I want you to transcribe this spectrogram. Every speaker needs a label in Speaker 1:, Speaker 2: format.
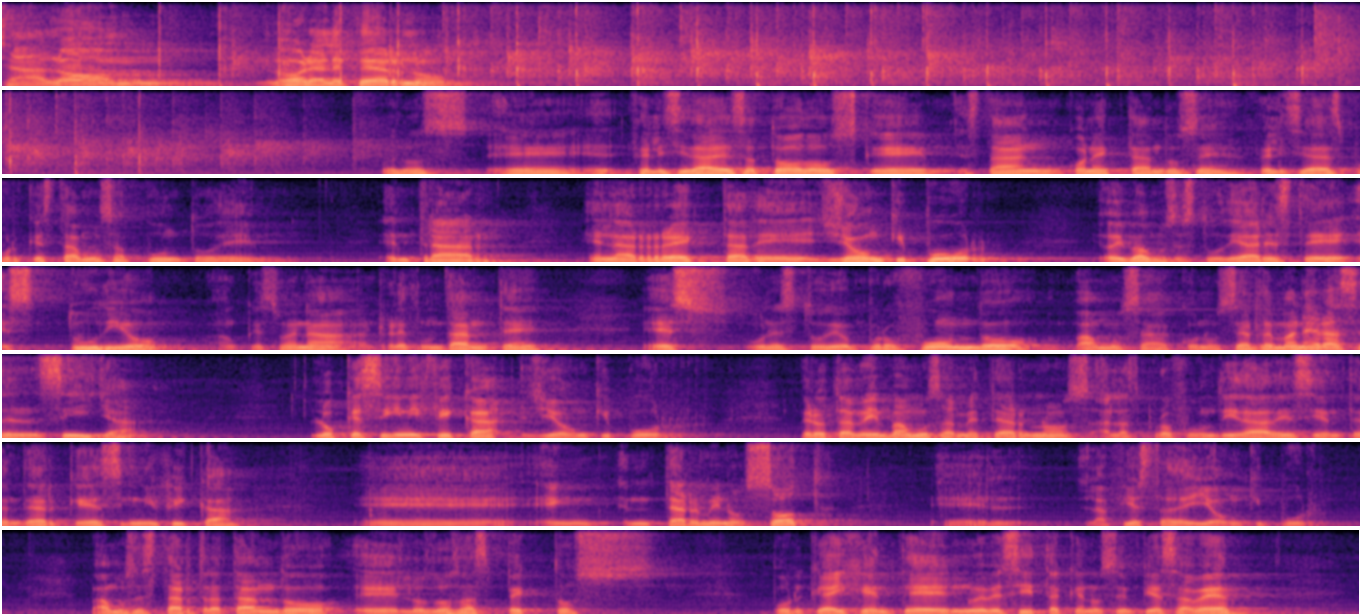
Speaker 1: Shalom. Gloria al Eterno. Buenos, eh, felicidades a todos que están conectándose. Felicidades porque estamos a punto de entrar en la recta de Yom Kippur. Hoy vamos a estudiar este estudio, aunque suena redundante, es un estudio profundo. Vamos a conocer de manera sencilla lo que significa Yom Kippur, pero también vamos a meternos a las profundidades y entender qué significa eh, en, términos Sot la fiesta de Yom Kippur. Vamos a estar tratando eh, los dos aspectos porque hay gente nuevecita que nos empieza a ver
